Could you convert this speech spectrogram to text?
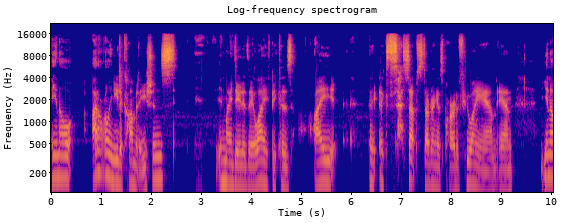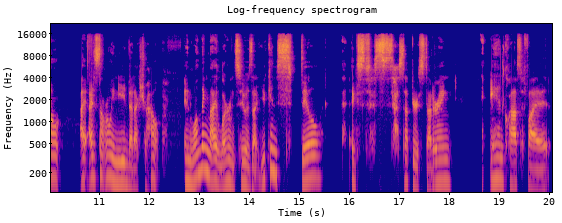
you know, I don't really need accommodations in my day to day life because I accept stuttering as part of who I am. And, you know, I, I just don't really need that extra help. And one thing that I learned too is that you can still accept your stuttering and classify it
